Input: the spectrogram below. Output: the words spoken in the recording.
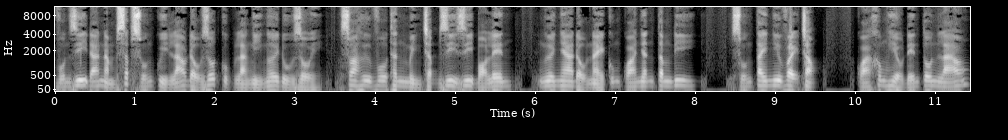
vốn dĩ đã nằm sấp xuống quỷ lão đầu rốt cục là nghỉ ngơi đủ rồi, xoa hư vô thân mình chậm di di bò lên, ngươi nha đầu này cũng quá nhẫn tâm đi, xuống tay như vậy trọng, quá không hiểu đến tôn lão.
